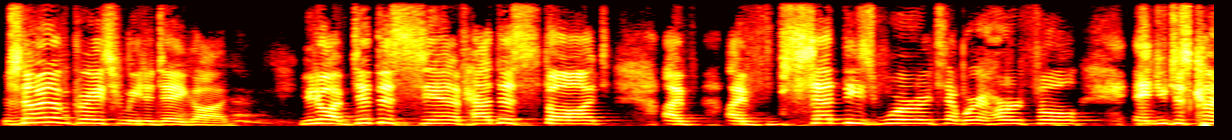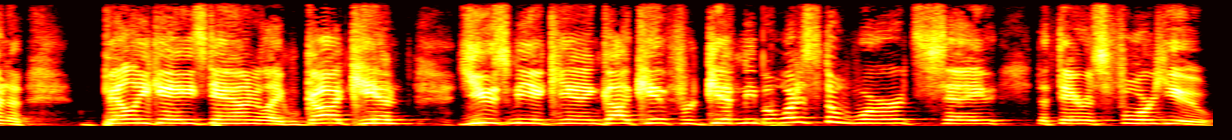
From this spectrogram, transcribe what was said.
There's not enough grace for me today, God. You know, I've did this sin, I've had this thought, I've I've said these words that were hurtful, and you just kind of belly gaze down. You're like, God can't use me again, God can't forgive me. But what does the word say that there is for you?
